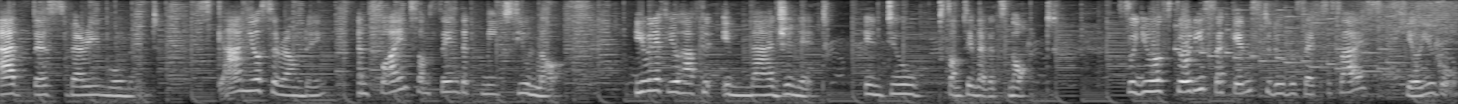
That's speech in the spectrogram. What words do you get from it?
at this very moment. Scan your surrounding and find something that makes you laugh, even if you have to imagine it into something that it's not. So you have 30 seconds to do this exercise. Here you go.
